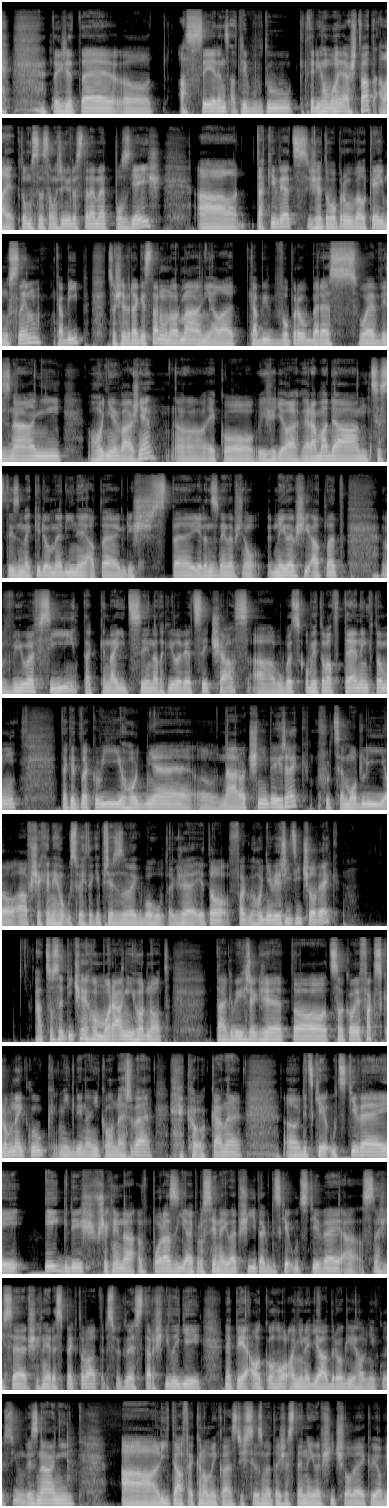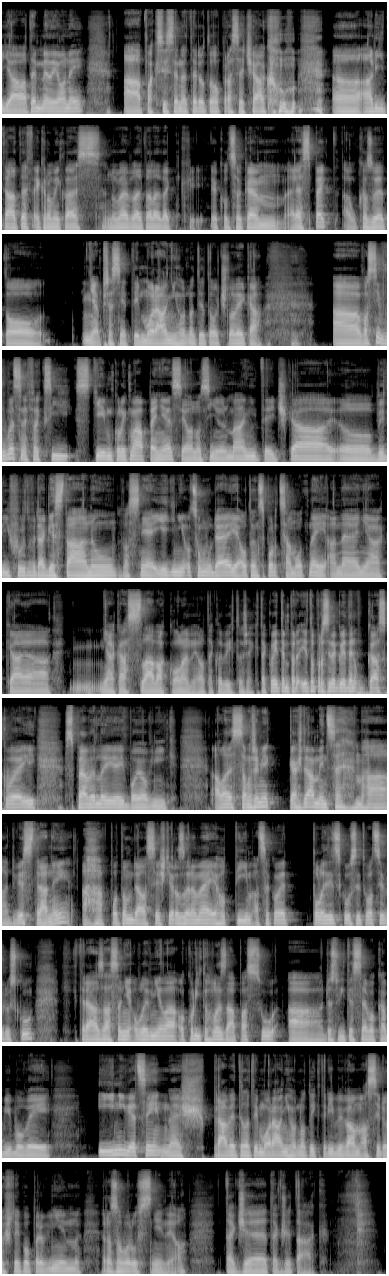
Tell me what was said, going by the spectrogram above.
takže to je o, asi jeden z atributů, který ho mohli naštvat, ale k tomu se samozřejmě dostaneme později. A taky věc, že je to opravdu velký muslim, Kabib, což je v Dagestanu normální, ale Kabib opravdu bere svoje vyznání hodně vážně, jako že dělá ramadán, cesty z Meky do Medíny a to je, když jste jeden z nejlepších, no, nejlepší atlet v UFC, tak najít si na takové věci čas a vůbec obětovat trénink tomu, tak je to takový hodně uh, náročný, bych řekl. Furt se modlí jo, a všechny jeho úspěch taky přiřazuje k Bohu. Takže je to fakt hodně věřící člověk. A co se týče jeho morálních hodnot, tak bych řekl, že je to celkově fakt skromný kluk, nikdy na nikoho neřve, jako Kane, vždycky je úctivý, i když všechny na, porazí a je prostě nejlepší, tak vždycky je úctivý a snaží se všechny respektovat, respektuje starší lidi, nepije alkohol ani nedělá drogy, hlavně kvůli svým vyznání a lítá v economy class. Když si vezmete, že jste nejlepší člověk, vy vyděláváte miliony a pak si sednete do toho prasečáku a lítáte v economy class nové v letele, tak jako celkem respekt a ukazuje to přesně ty morální hodnoty toho člověka a vlastně vůbec neflexí s tím, kolik má peněz, jo, nosí normální trička, bydlí furt v Dagestánu, vlastně jediný, o co mu jde, je o ten sport samotný a ne nějaká, nějaká sláva kolem, jo, takhle bych to řekl. Takový ten, je to prostě takový ten ukázkový spravedlivý bojovník. Ale samozřejmě každá mince má dvě strany a potom dál si ještě rozhodneme jeho tým a celkově politickou situaci v Rusku, která zásadně ovlivnila okolí tohle zápasu a dozvíte se o Kabibovi i jiné věci, než právě tyhle ty morální hodnoty, které by vám asi došly po prvním rozhovoru s ním, jo. Takže, takže tak.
